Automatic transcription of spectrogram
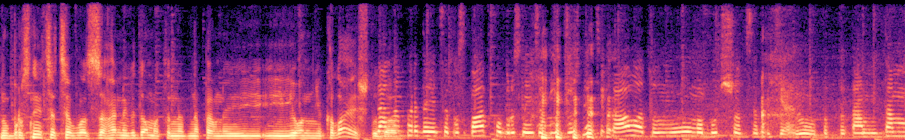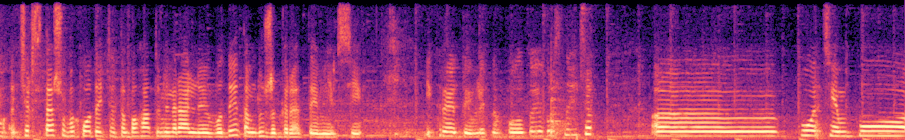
Ну, Брусниця це у вас загальновідомо, то напевно і і Іон Ніколаєвич туди. Да, нам передається по спадку, брусниця була завжди цікава, тому, мабуть, що це таке. Ну, тобто там, там через те, що виходить то багато мінеральної води, там дуже креативні всі і креативлять навколо тої брусниці. Е, потім по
